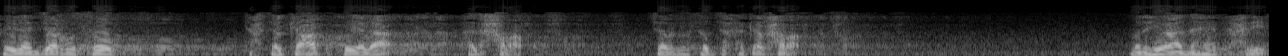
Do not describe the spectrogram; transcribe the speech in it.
فإذا جر الثوب تحت الكعب خيلاء هذا حرام. جر الثوب تحت الكعب حرام. منهي عن نهي التحريم.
